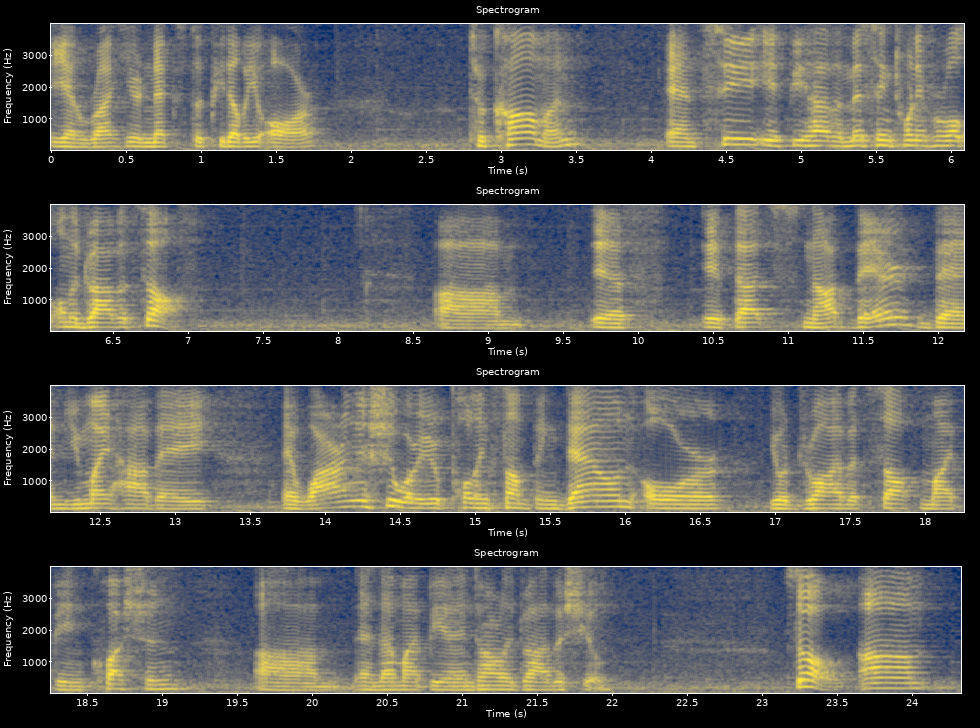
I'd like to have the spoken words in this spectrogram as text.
again right here next to PWR, to common and see if you have a missing 24 volt on the drive itself. Um, if, if that's not there, then you might have a, a wiring issue where you're pulling something down or your drive itself might be in question um, and that might be an entirely drive issue. So, um,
